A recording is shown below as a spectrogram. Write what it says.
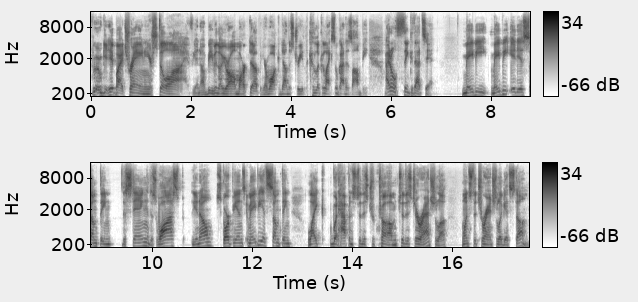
get hit by a train and you're still alive, you know, even though you're all marked up and you're walking down the street looking like some kind of zombie. I don't think that's it. Maybe maybe it is something the sting this wasp you know scorpions maybe it's something like what happens to this um, to this tarantula once the tarantula gets stung.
